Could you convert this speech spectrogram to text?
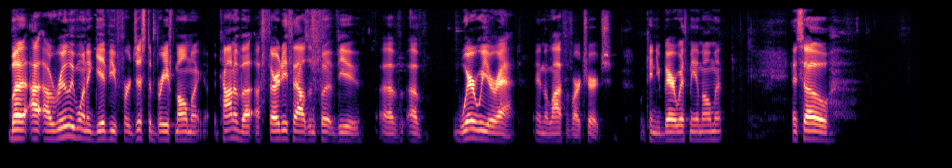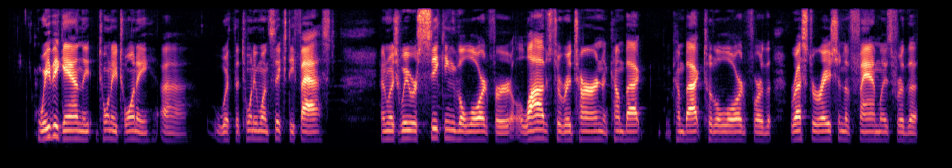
But I, I really want to give you, for just a brief moment, kind of a, a thirty thousand foot view of of where we are at in the life of our church. Can you bear with me a moment? And so we began the 2020 uh, with the 2160 fast, in which we were seeking the Lord for lives to return and come back, come back to the Lord for the restoration of families, for the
